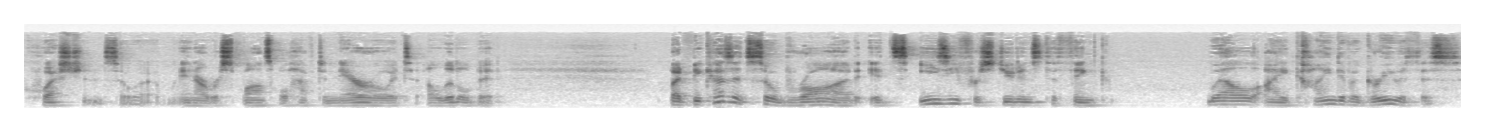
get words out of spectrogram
question, so uh, in our response, we'll have to narrow it a little bit. But because it's so broad, it's easy for students to think well, I kind of agree with this,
